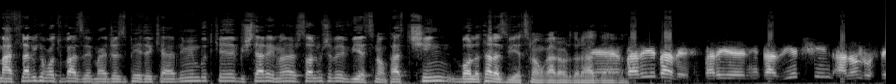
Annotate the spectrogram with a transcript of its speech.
مطلبی که ما تو فضای مجازی پیدا کردیم این بود که بیشتر اینا ارسال میشه به ویتنام. پس چین بالاتر از ویتنام قرار داره حداقل. برای بله. برای این قضیه چین الان رتبه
